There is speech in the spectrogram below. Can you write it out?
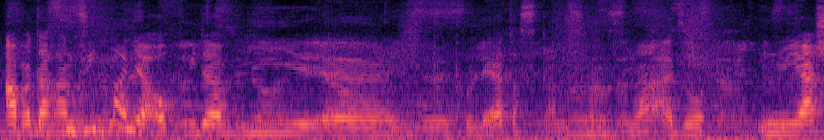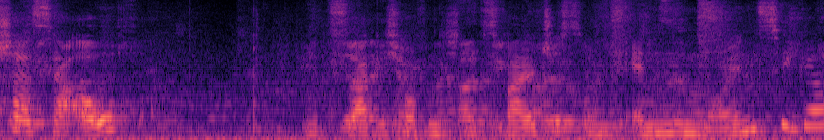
aber daran sieht man ja auch wieder, wie, äh, populär das Ganze ist. Ne? Also Inuyasha ist ja auch, jetzt sage ich hoffentlich nichts Falsches, so Ende 90er.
